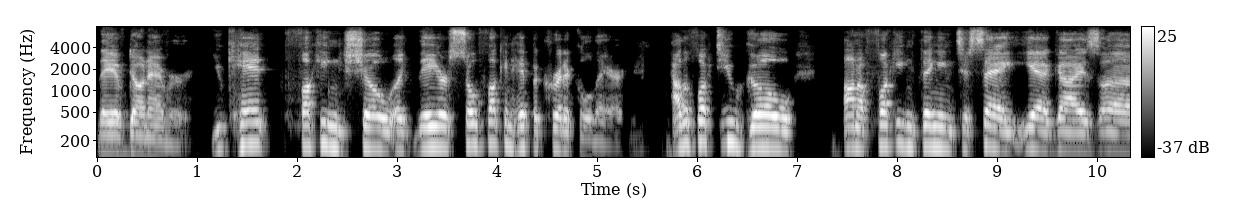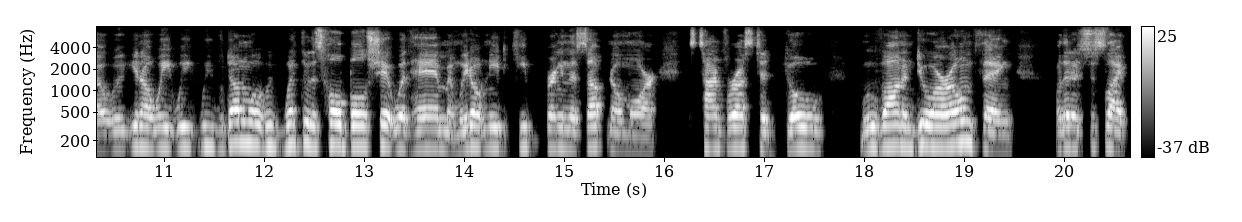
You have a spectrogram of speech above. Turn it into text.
they have done ever. You can't fucking show like they are so fucking hypocritical there. How the fuck do you go on a fucking thing to say, yeah, guys, uh, we, you know, we we we've done what we went through this whole bullshit with him, and we don't need to keep bringing this up no more. It's time for us to go move on and do our own thing. But then it's just like,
